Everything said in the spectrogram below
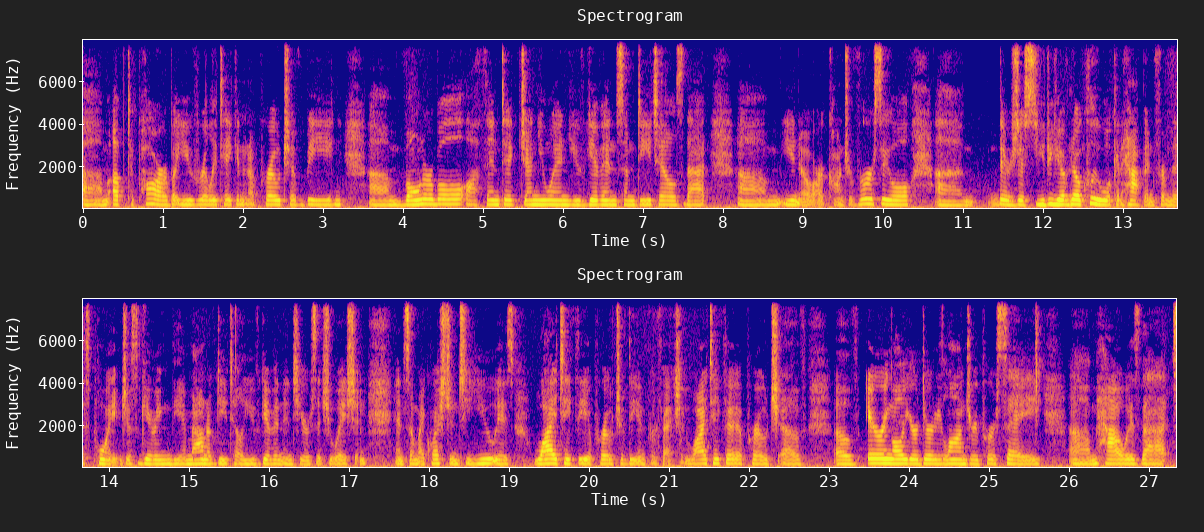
um, up to par but you've really taken an approach of being um, vulnerable authentic genuine. You've given some details that um, you know are controversial um, there's just you you have no clue what can happen from this point just giving the amount of detail you've given into your situation. And so my question to you is why take the approach of the imperfection? Why take the approach of of airing all your dirty laundry per se? Um, how is that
